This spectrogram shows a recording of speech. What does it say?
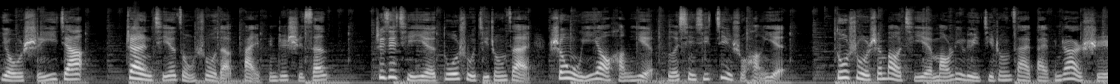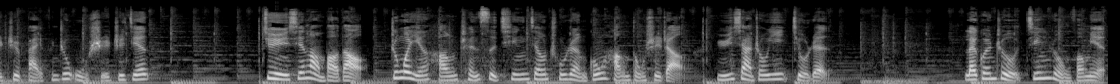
有十一家，占企业总数的百分之十三。这些企业多数集中在生物医药行业和信息技术行业。多数申报企业毛利率集中在百分之二十至百分之五十之间。据新浪报道，中国银行陈四清将出任工行董事长，于下周一就任。来关注金融方面，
